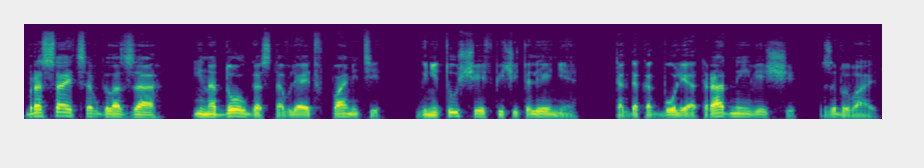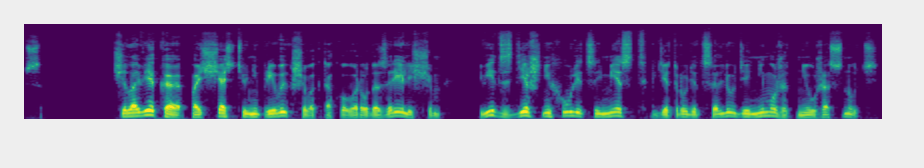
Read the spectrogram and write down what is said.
бросается в глаза и надолго оставляет в памяти гнетущее впечатление, тогда как более отрадные вещи забываются. Человека, по счастью, не привыкшего к такого рода зрелищам, вид здешних улиц и мест, где трудятся люди, не может не ужаснуть.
